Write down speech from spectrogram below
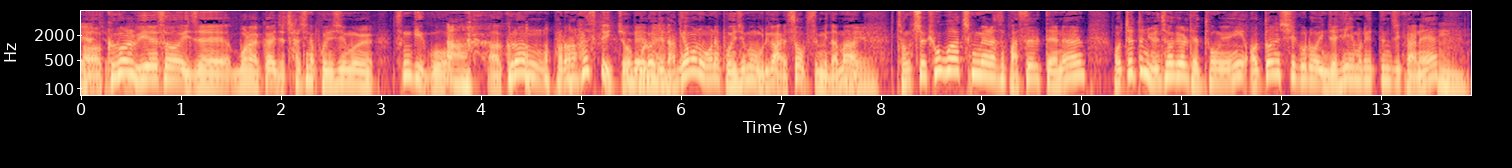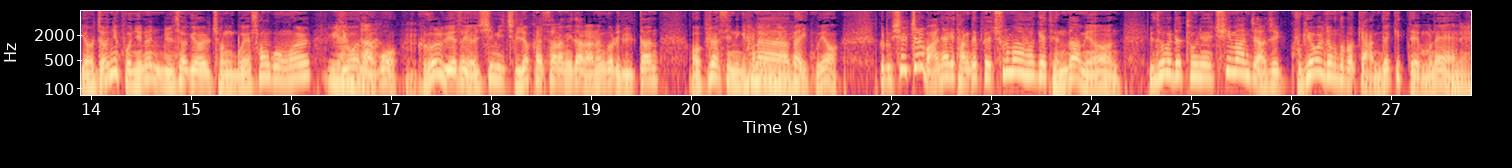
어, 그걸 위해서 이제 뭐랄까 이제 자신의 본심을 숨기고 아. 어, 그런 발언을 할 수도 있죠. 물론 이제 나경원 의원의 본심은 우리가 알 수 없습니다만 네. 정치적 효과 측면에서 봤을 때는 어쨌든 윤석열 대통령이 어떤 식으로 이제 해임을 했든지 간에 음. 여전히 본인은 윤석열 정부의 성공을 위한다. 기원하고 음. 그걸 위해서 열심히 진력할 사람이다라는 걸 일단 어필할 수 있는 게 하나가. 있고요. 그리고 실 제로 만약에 당 대표에 출마하게 된다면 윤석열 대통령이 취임한 지 아직 9개월 정도밖에 안 됐기 때문에 네.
